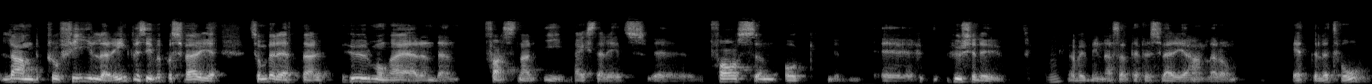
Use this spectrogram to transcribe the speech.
landprofiler, inklusive på Sverige, som berättar hur många ärenden fastnar i verkställighetsfasen och eh, hur ser det ut? Mm. Jag vill minnas att det för Sverige handlar om ett eller två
